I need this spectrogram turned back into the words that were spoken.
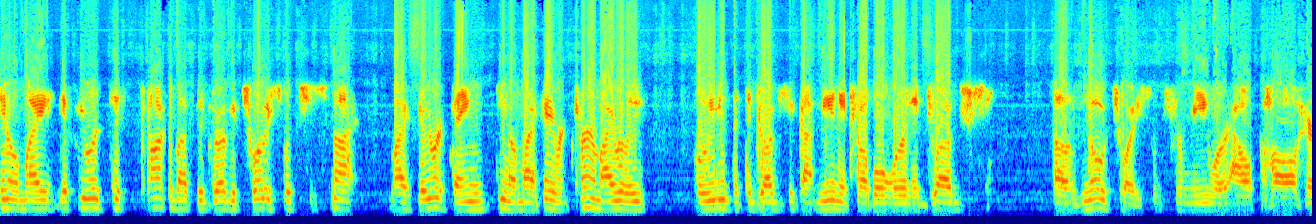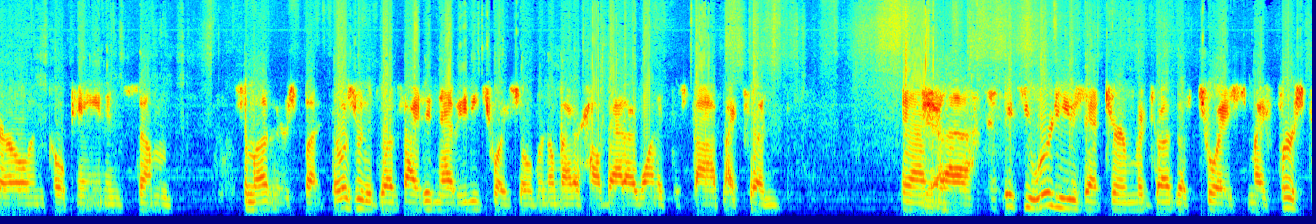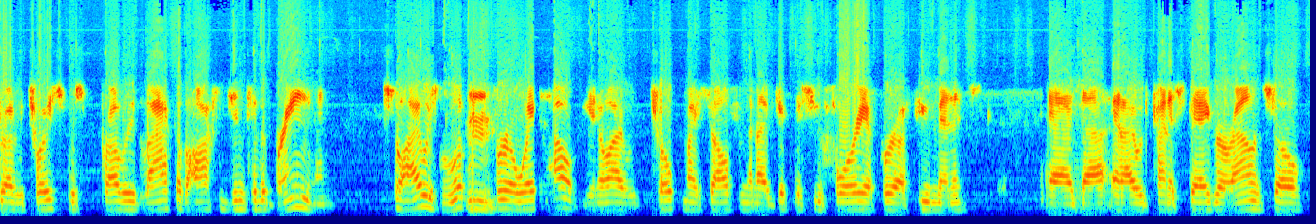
you know my if you were to talk about the drug of choice, which is not my favorite thing, you know my favorite term, I really believe that the drugs that got me into trouble were the drugs of no choice, which for me were alcohol, heroin, cocaine, and some some others. But those were the drugs I didn't have any choice over. No matter how bad I wanted to stop, I couldn't. And yeah. uh, if you were to use that term, a drug of choice, my first drug of choice was probably lack of oxygen to the brain. And so I was looking mm. for a way out. You know, I would choke myself, and then I'd get this euphoria for a few minutes, and uh, and I would kind of stagger around. So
